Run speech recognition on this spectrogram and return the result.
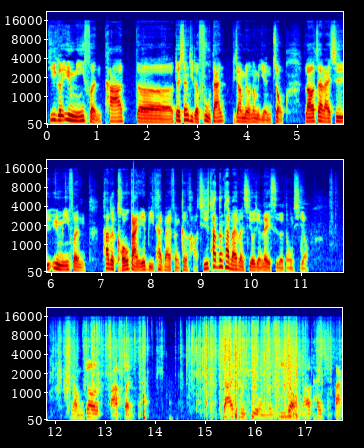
第一个，玉米粉它的对身体的负担比较没有那么严重，然后再来是玉米粉，它的口感也比太白粉更好。其实它跟太白粉是有点类似的东西哦。那我们就把粉加进去我们的鸡肉，然后开始拌。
